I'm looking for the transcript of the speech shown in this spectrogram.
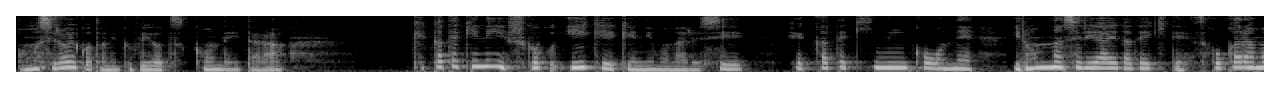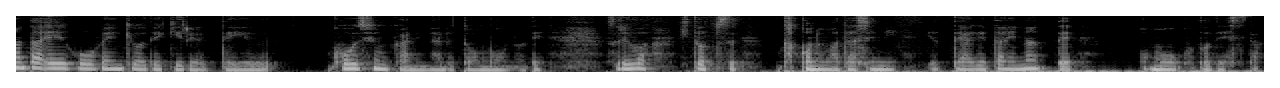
面白いことに首を突っ込んでいたら、結果的にすごくいい経験にもなるし、結果的にこうね、いろんな知り合いができて、そこからまた英語を勉強できるっていう好循環になると思うので、それは一つ過去の私に言ってあげたいなって思うことでした。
